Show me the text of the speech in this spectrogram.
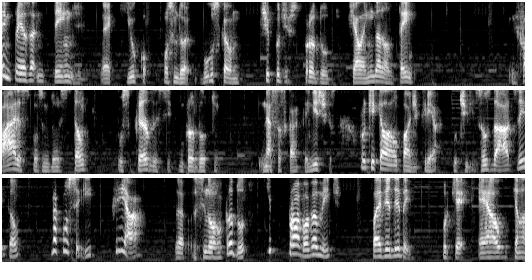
a empresa entende né, que o consumidor busca um tipo de produto que ela ainda não tem, e vários consumidores estão buscando esse um produto nessas características, por que, que ela não pode criar? Utiliza os dados, então, para conseguir criar né, esse novo produto que provavelmente vai vender bem, porque é algo que ela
